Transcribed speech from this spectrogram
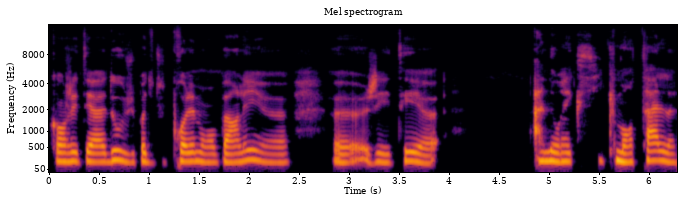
quand j'étais ado, j'ai pas du tout de problème à en parler. euh, euh, j'ai été anorexique mentale,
